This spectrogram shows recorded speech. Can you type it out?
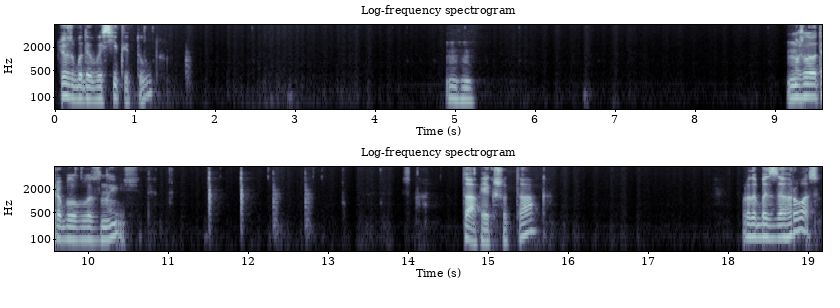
Плюс буде висіти тут. Угу. Можливо, треба було було знищити. Так, якщо так. Правда, без загроз.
